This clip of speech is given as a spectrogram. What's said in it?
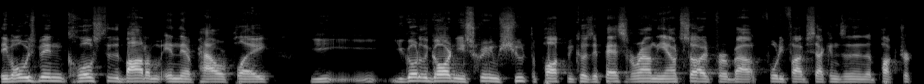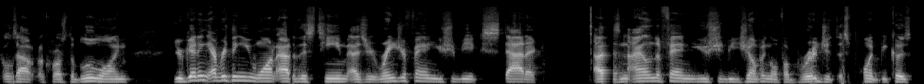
they've always been close to the bottom in their power play. You, you go to the guard and you scream shoot the puck because they pass it around the outside for about 45 seconds and then the puck trickles out across the blue line. You're getting everything you want out of this team. As a Ranger fan, you should be ecstatic. As an Islander fan, you should be jumping off a bridge at this point because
